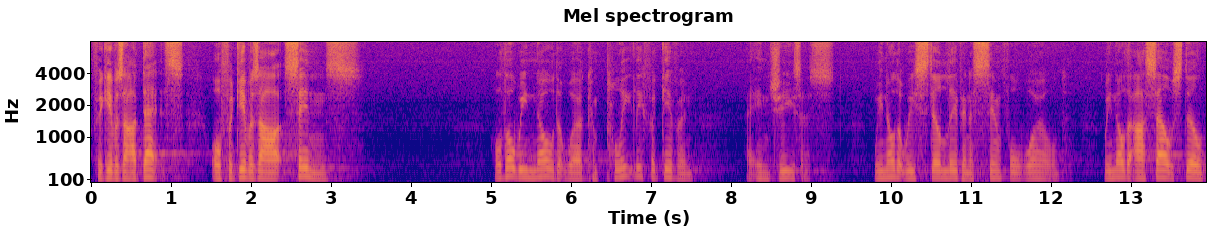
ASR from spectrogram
Forgive us our debts, or forgive us our sins. Although we know that we're completely forgiven in Jesus, we know that we still live in a sinful world. We know that ourselves still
